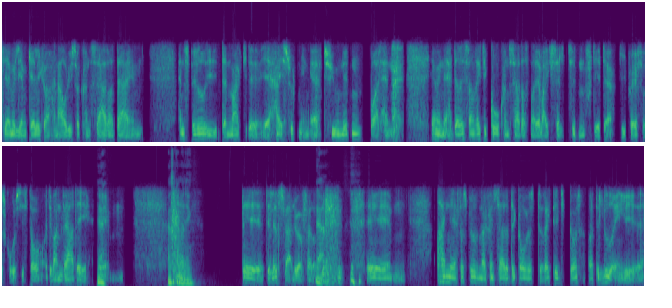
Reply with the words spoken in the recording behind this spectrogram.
det her med Liam Gallagher, han aflyser koncerter, der øh, han spillede i Danmark øh, ja, her i slutningen af 2019, hvor at han, jamen, han havde været en rigtig god koncert og sådan noget. Jeg var ikke selv til den, fordi at jeg gik på efterskole sidste år, og det var en hverdag. Ja. Øhm, skal man ikke. det, det er lidt svært i hvert fald. Ja. øhm, og han øh, får spillet den her koncert, og det går vist rigtig, rigtig godt, og det lyder egentlig øh,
